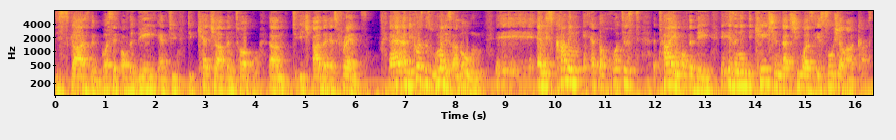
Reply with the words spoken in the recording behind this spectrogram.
discuss the gossip of the day and to, to catch up and talk um, to each other as friends. And, and because this woman is alone eh, eh, eh, and is coming at the hottest time of the day, it is an indication that she was a social outcast.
